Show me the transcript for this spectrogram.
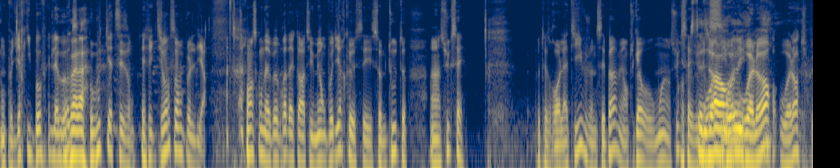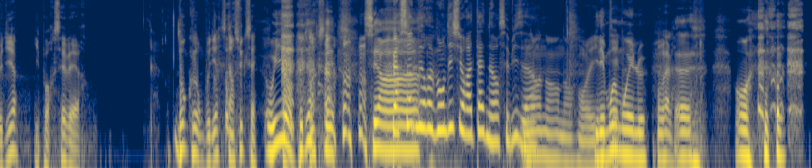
On peut dire qu'Hippo fait de la boxe Voilà. au bout de 4 saisons. Effectivement, ça on peut le dire. Je pense qu'on est à peu près d'accord là-dessus. Mais on peut dire que c'est somme toute un succès. Peut-être relatif, je ne sais pas, mais en tout cas au moins un succès. Ou, alors, ou alors, tu peux dire, il persévère. Donc on peut dire que c'est un succès. Oui, on peut dire que c'est- c'est un. Personne ne rebondit sur Athanor, c'est bizarre. Non, non, non. Il est moins moelleux. Voilà. Euh, on-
